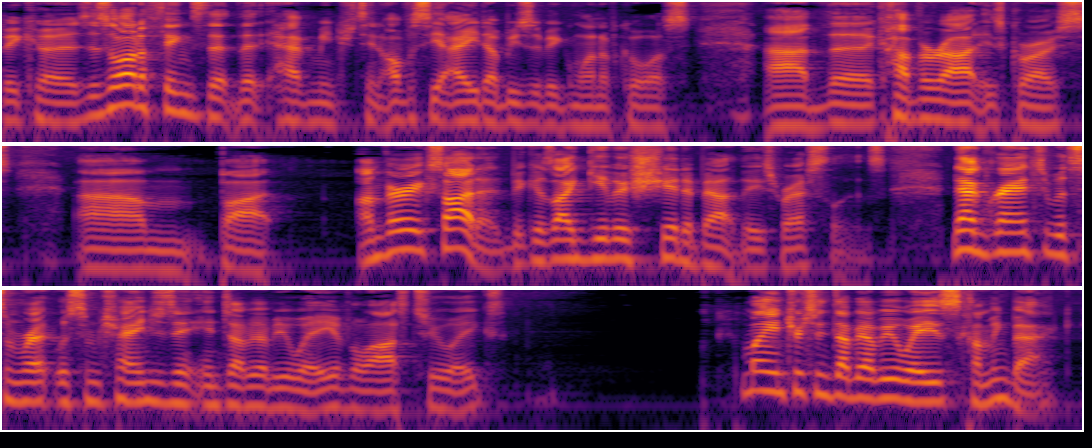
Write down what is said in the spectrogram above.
because there's a lot of things that, that have me interested. Obviously, AEW is a big one, of course. Uh, the cover art is gross, um, but I'm very excited because I give a shit about these wrestlers. Now, granted, with some re- with some changes in, in WWE of the last two weeks, my interest in WWE is coming back.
